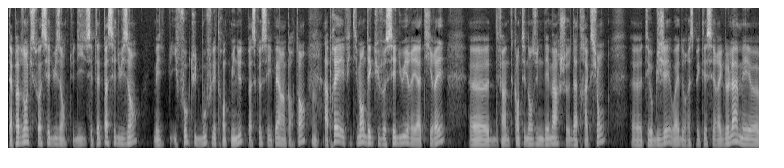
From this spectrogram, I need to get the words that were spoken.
T'as pas besoin qu'il soit séduisant. Tu dis, c'est peut-être pas séduisant, Mais il faut que tu te bouffes les 30 minutes parce que c'est hyper important. Mm. Après, effectivement, dès que tu veux séduire et attirer, euh, quand tu es dans une démarche d'attraction, euh, tu es obligé ouais, de respecter ces règles-là. Mais euh,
